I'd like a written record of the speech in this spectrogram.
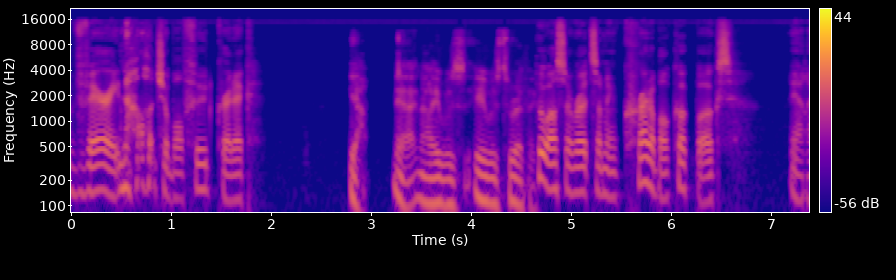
very knowledgeable food critic. Yeah. Yeah. No, he was he was terrific. Who also wrote some incredible cookbooks. Yeah.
